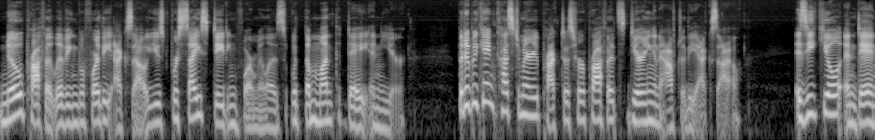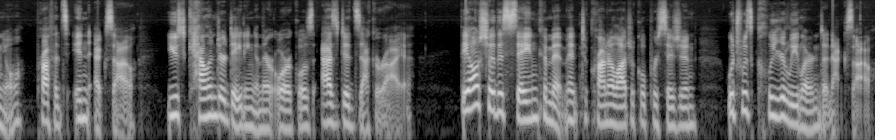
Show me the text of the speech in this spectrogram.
No prophet living before the exile used precise dating formulas with the month, day, and year but it became customary practice for prophets during and after the exile. Ezekiel and Daniel, prophets in exile, used calendar dating in their oracles, as did Zechariah. They all show the same commitment to chronological precision, which was clearly learned in exile.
